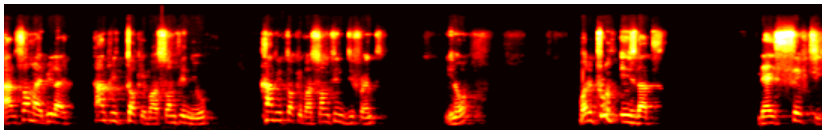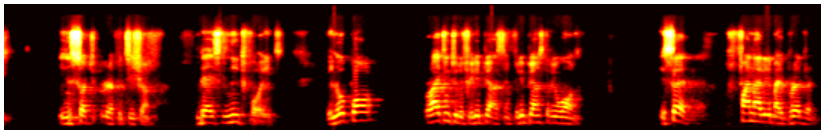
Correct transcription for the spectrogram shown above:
And some might be like, can't we talk about something new? Can't we talk about something different? you know. But the truth is that there is safety in such repetition. There is need for it. You know, Paul, writing to the Philippians in Philippians 3:1, he said, Finally, my brethren,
